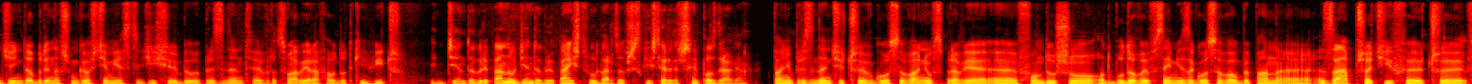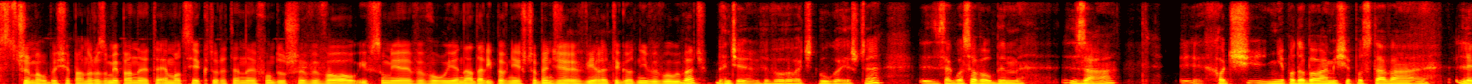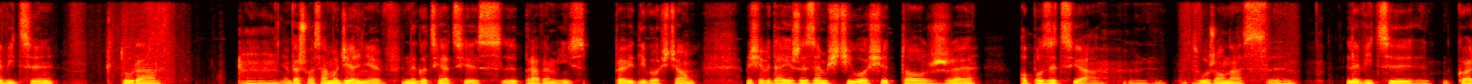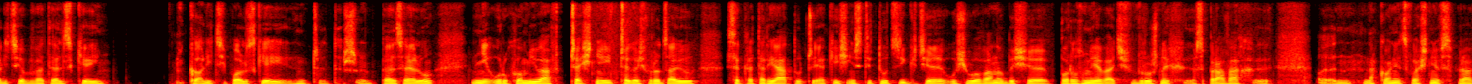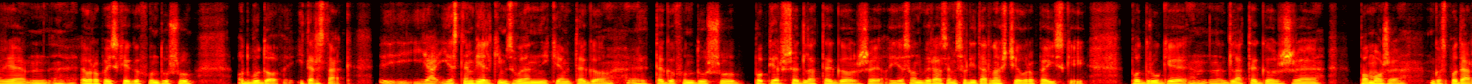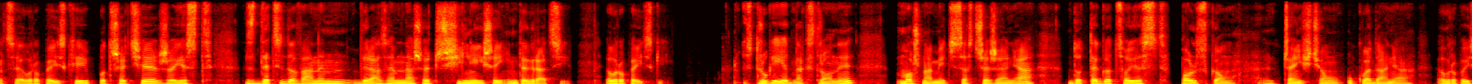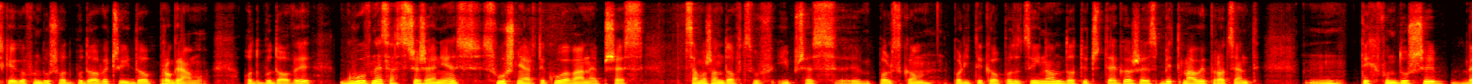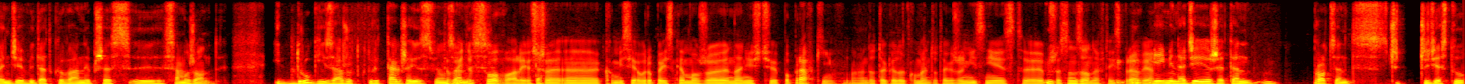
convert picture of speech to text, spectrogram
Dzień dobry, naszym gościem jest dziś były prezydent Wrocławia, Rafał Dudkiewicz. Dzień dobry panu, dzień dobry państwu, bardzo wszystkich serdecznie pozdrawiam. Panie prezydencie, czy w głosowaniu w sprawie e, funduszu odbudowy w Sejmie zagłosowałby pan e, za, przeciw, e, czy wstrzymałby się pan? Rozumie pan te emocje, które ten fundusz wywołał i w sumie wywołuje nadal i pewnie jeszcze będzie wiele tygodni wywoływać? Będzie wywoływać długo jeszcze. Zagłosowałbym za, choć nie podobała mi się postawa lewicy, która weszła samodzielnie w negocjacje z prawem i sprawiedliwością. Mnie się wydaje, że zemściło się to, że opozycja złożona z lewicy, koalicji obywatelskiej, Koalicji Polskiej, czy też PSL-u, nie uruchomiła wcześniej czegoś w rodzaju sekretariatu, czy jakiejś instytucji, gdzie usiłowano by się porozumiewać w różnych sprawach. Na koniec właśnie w sprawie Europejskiego Funduszu Odbudowy. I teraz tak, ja jestem wielkim zwolennikiem tego, tego funduszu. Po pierwsze dlatego, że jest on wyrazem solidarności europejskiej. Po drugie dlatego, że pomoże gospodarce europejskiej. Po trzecie, że jest zdecydowanym wyrazem na rzecz silniejszej integracji europejskiej. Z drugiej jednak strony można mieć zastrzeżenia do tego, co jest polską częścią układania Europejskiego Funduszu Odbudowy, czyli do programu odbudowy. Główne zastrzeżenie, słusznie artykułowane przez samorządowców i przez y, polską politykę opozycyjną dotyczy tego, że zbyt mały procent mm, tych funduszy będzie wydatkowany przez y, samorządy. I drugi zarzut, który także jest związany to z... słowo, ale jeszcze tak. Komisja Europejska może nanieść poprawki do tego dokumentu, także nic nie jest przesądzone w tej sprawie. Miejmy nadzieję, że ten procent z 30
